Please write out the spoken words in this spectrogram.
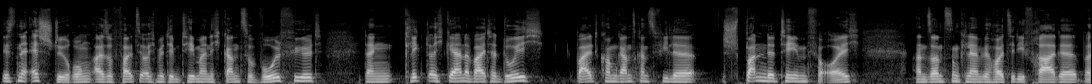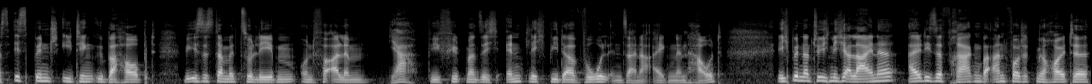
Ist eine Essstörung. Also, falls ihr euch mit dem Thema nicht ganz so wohl fühlt, dann klickt euch gerne weiter durch. Bald kommen ganz, ganz viele spannende Themen für euch. Ansonsten klären wir heute die Frage, was ist Binge-Eating überhaupt? Wie ist es damit zu leben? Und vor allem, ja, wie fühlt man sich endlich wieder wohl in seiner eigenen Haut? Ich bin natürlich nicht alleine. All diese Fragen beantwortet mir heute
